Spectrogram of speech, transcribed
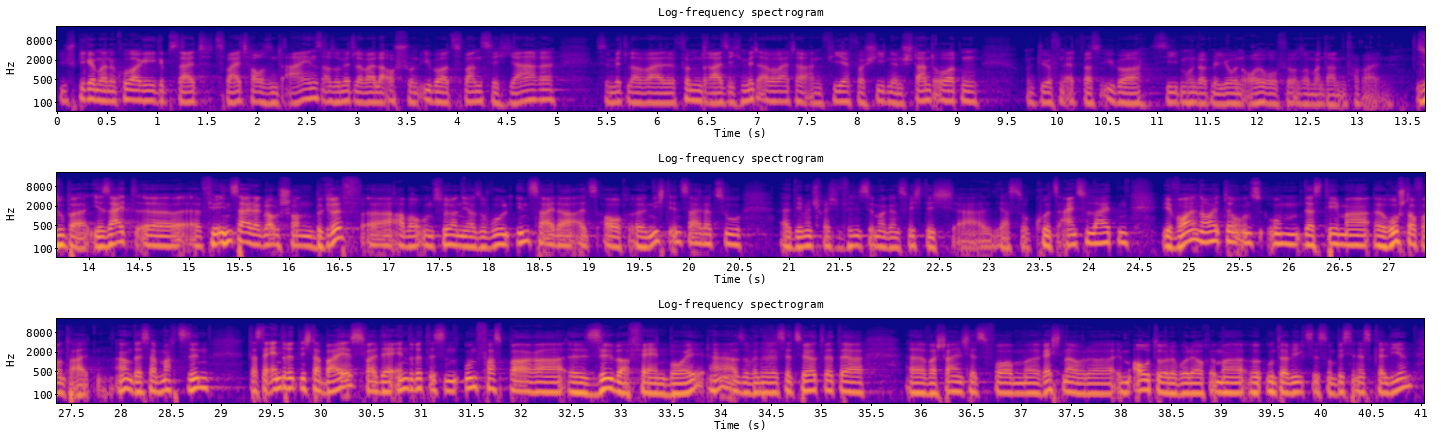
Die Spiekermann Co. AG gibt es seit 2001, also mittlerweile auch schon über 20 Jahre. Es sind mittlerweile 35 Mitarbeiter an vier verschiedenen Standorten und dürfen etwas über 700 Millionen Euro für unsere Mandanten verwalten. Super. Ihr seid äh, für Insider, glaube ich, schon ein Begriff, äh, aber uns hören ja sowohl Insider als auch äh, Nicht-Insider zu. Äh, dementsprechend finde ich es immer ganz wichtig, äh, das so kurz einzuleiten. Wir wollen heute uns um das Thema äh, Rohstoffe unterhalten. Ja, und deshalb macht es Sinn, dass der Endrit nicht dabei ist, weil der Endrit ist ein unfassbarer Silber-Fanboy. Ja, also wenn er das jetzt hört, wird er wahrscheinlich jetzt vorm Rechner oder im Auto oder wo der auch immer unterwegs ist, so ein bisschen eskalieren.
